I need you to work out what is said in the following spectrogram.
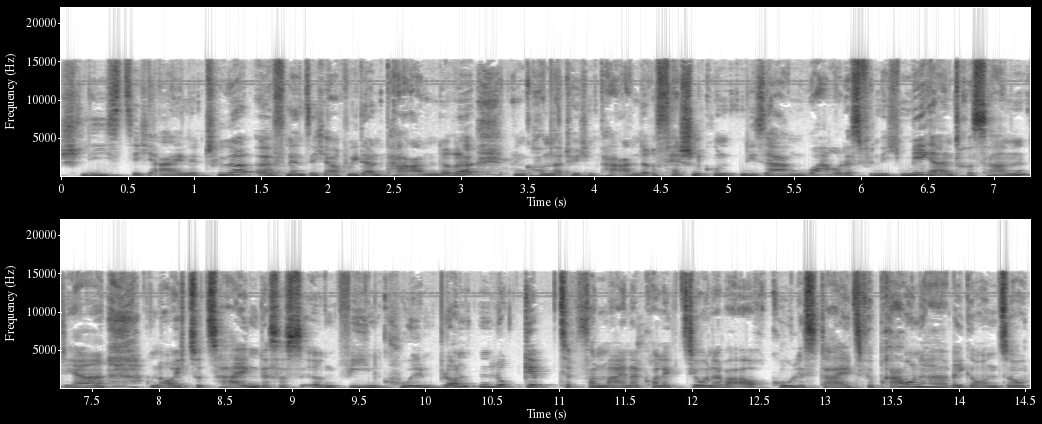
schließt sich eine Tür, öffnen sich auch wieder ein paar andere. Dann kommen natürlich ein paar andere Fashion-Kunden, die sagen, wow, das finde ich mega interessant, ja, an euch zu zeigen, dass es irgendwie einen coolen blonden Look gibt von meiner Kollektion, aber auch coole Styles für Braunhaarige und so.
